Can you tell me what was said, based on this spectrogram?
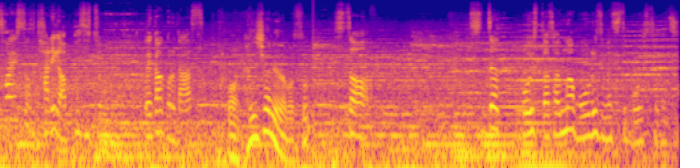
서 있어서 다리가 아파서 좀 외곽으로 나왔어. 와, 한 시간이나 봤어? 진짜 진짜 멋있다. 정말 모르지만 진짜 멋있어, 그치?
